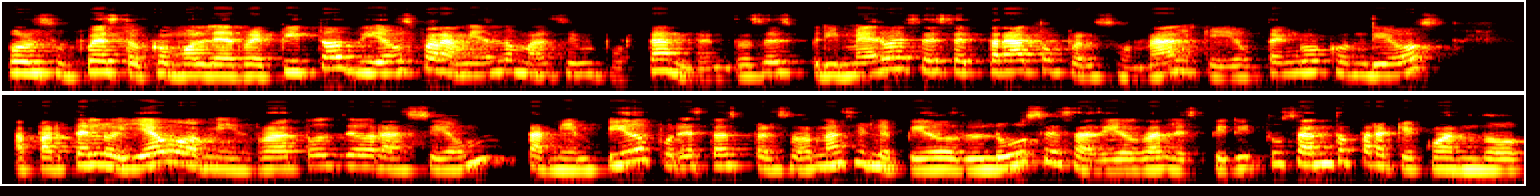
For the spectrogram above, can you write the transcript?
Por supuesto, como le repito, Dios para mí es lo más importante. Entonces, primero es ese trato personal que yo tengo con Dios. Aparte lo llevo a mis ratos de oración. También pido por estas personas y le pido luces a Dios, al Espíritu Santo, para que cuando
